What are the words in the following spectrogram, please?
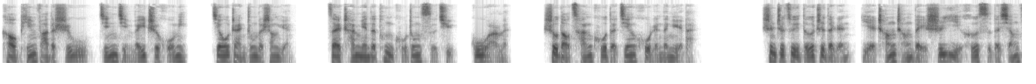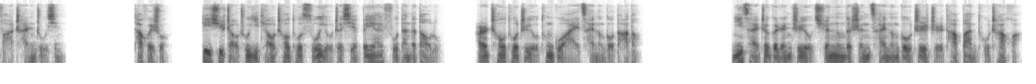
靠贫乏的食物仅仅维持活命，交战中的伤员在缠绵的痛苦中死去，孤儿们。受到残酷的监护人的虐待，甚至最得志的人也常常被失忆和死的想法缠住心。他会说：“必须找出一条超脱所有这些悲哀负担的道路，而超脱只有通过爱才能够达到。”尼采这个人，只有全能的神才能够制止他半途插话。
